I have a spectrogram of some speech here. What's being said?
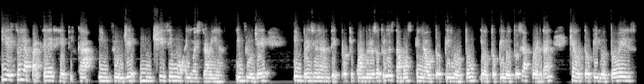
y esto en la parte energética influye muchísimo en nuestra vida, influye impresionante, porque cuando nosotros estamos en autopiloto, y autopiloto se acuerdan que autopiloto es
